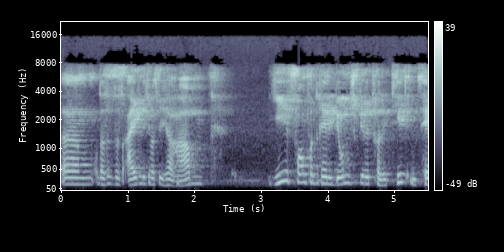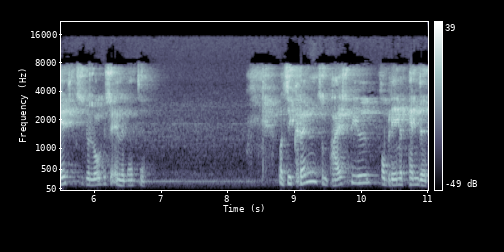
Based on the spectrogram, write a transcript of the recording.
ähm, und das ist das eigentliche, was wir hier haben, jede Form von Religion und Spiritualität enthält psychologische Elemente. Und sie können zum Beispiel Probleme pendeln.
